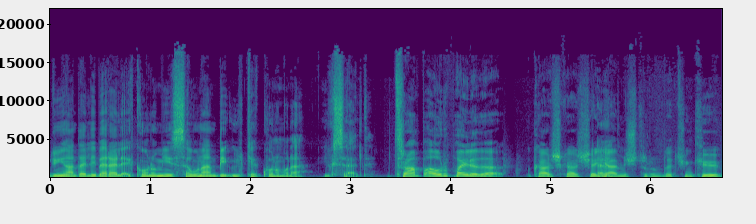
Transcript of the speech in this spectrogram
dünyada liberal ekonomiyi savunan bir ülke konumuna yükseldi. Trump Avrupa ile de karşı karşıya Evet. gelmiş durumda. Çünkü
